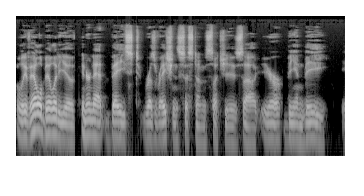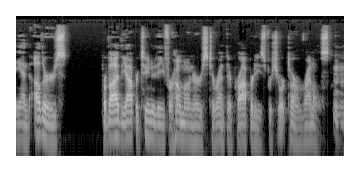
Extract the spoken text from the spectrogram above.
Well, the availability of internet based reservation systems such as uh, Airbnb and others provide the opportunity for homeowners to rent their properties for short term rentals. Mm-hmm.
